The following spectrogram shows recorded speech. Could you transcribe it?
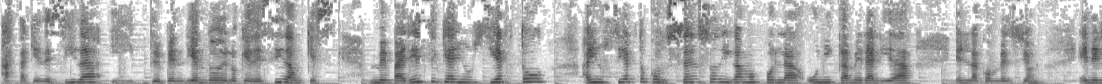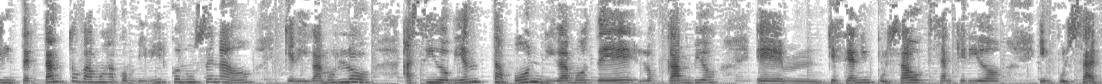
hasta que decida y dependiendo de lo que decida, aunque me parece que hay un cierto, hay un cierto consenso, digamos, por la unicameralidad en la convención. En el intertanto vamos a convivir con un Senado que, digámoslo, ha sido bien tapón, digamos, de los cambios em, que se han impulsado, que se han querido impulsar.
